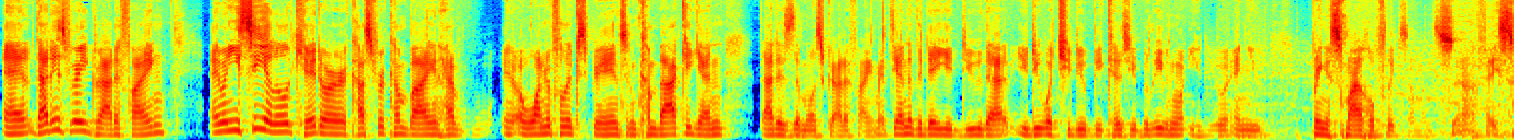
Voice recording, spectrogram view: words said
And that is very gratifying. And when you see a little kid or a customer come by and have a wonderful experience and come back again, that is the most gratifying. At the end of the day, you do that. You do what you do because you believe in what you do, and you bring a smile, hopefully, to someone's uh, face.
